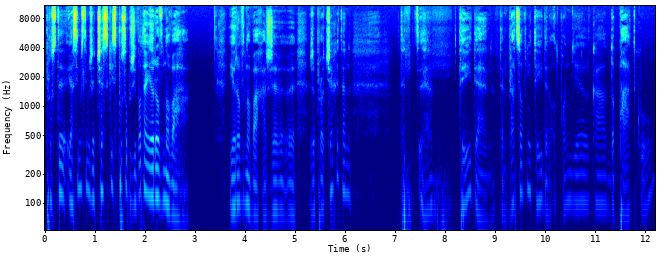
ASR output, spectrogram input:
prostě já si myslím, že český způsob života je rovnováha. Je rovnováha, že, že pro Čechy ten, ten týden, ten pracovní týden od pondělka do pátku,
